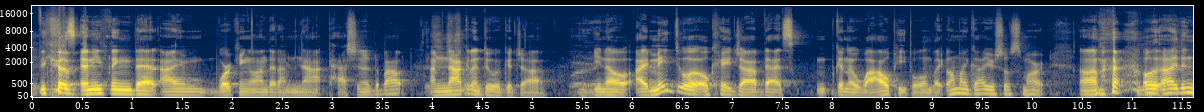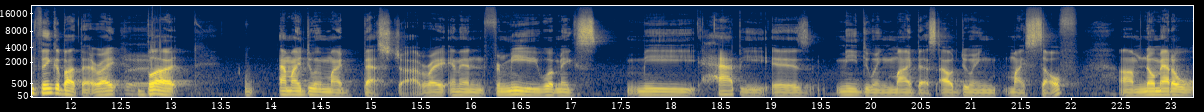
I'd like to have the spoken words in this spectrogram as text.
because anything that I'm working on that I'm not passionate about, I'm not going to do a good job. You know, I may do an okay job that's gonna wow people and like, oh my god, you're so smart. Um, oh, I didn't think about that, right? right? But am I doing my best job, right? And then for me, what makes me happy is me doing my best, outdoing myself. Um, no matter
